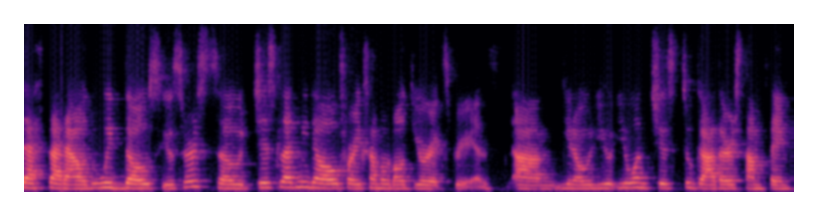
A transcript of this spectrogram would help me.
test that out with those users. So just let me know, for example, about your experience um, you know you, you want just to gather something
